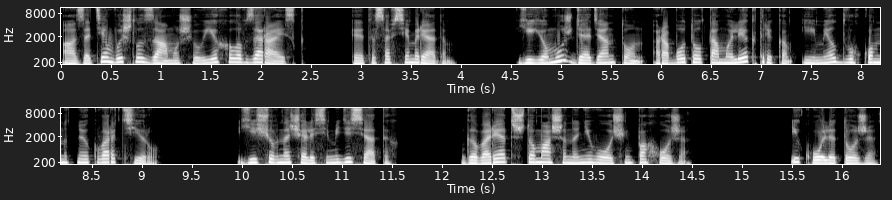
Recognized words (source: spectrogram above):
а затем вышла замуж и уехала в Зарайск. Это совсем рядом. Ее муж, дядя Антон, работал там электриком и имел двухкомнатную квартиру. Еще в начале 70-х. Говорят, что Маша на него очень похожа. И Коля тоже.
